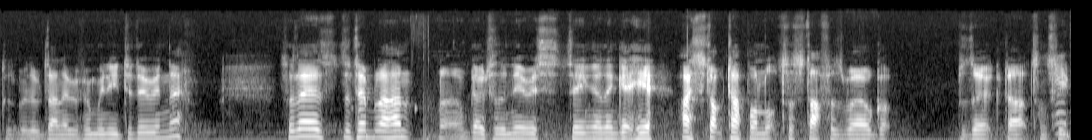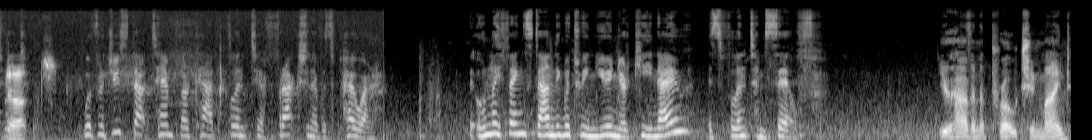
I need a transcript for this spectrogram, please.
Because we'll have done everything we need to do in there. So there's the Templar hunt. I'll go to the nearest thing and then get here. I stocked up on lots of stuff as well. Got berserk darts and sleep Edward. darts. We've reduced that Templar cad Flint to a fraction of his power. The only thing standing between you and your key now is Flint himself. You have an approach in mind?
